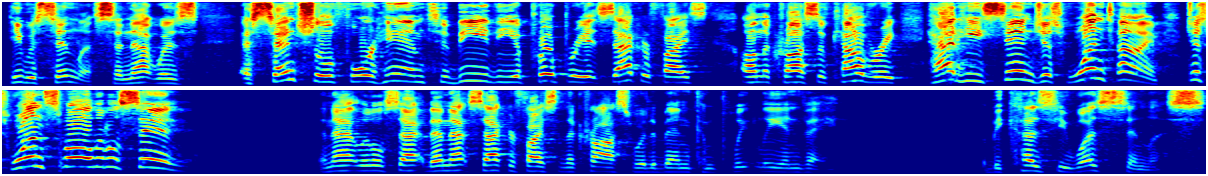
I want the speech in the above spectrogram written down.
He was sinless, and that was essential for him to be the appropriate sacrifice on the cross of Calvary. Had he sinned just one time, just one small little sin, then that little sac- then that sacrifice on the cross would have been completely in vain. But because he was sinless,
